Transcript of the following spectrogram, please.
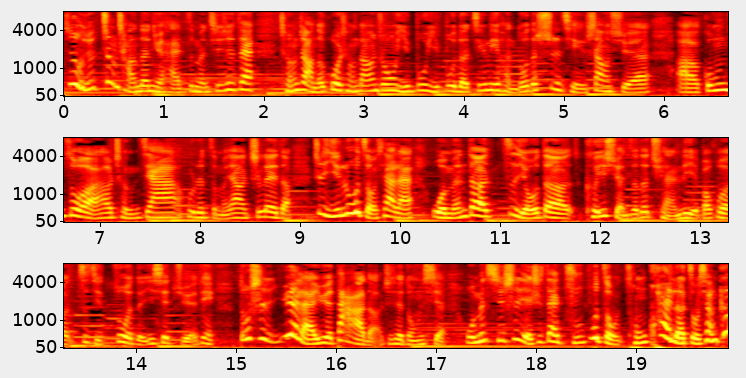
就是我觉得正常的女孩子们，其实，在成长的过程当中，一步一步的经历很多的事情，上学啊、工作，然后成家或者怎么样之类的，这一路走下来，我们的自由的可以选择的权利，包括自己做的一些决定，都是越来越大的。这些东西，我们其实也是在逐步走，从快乐走向更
